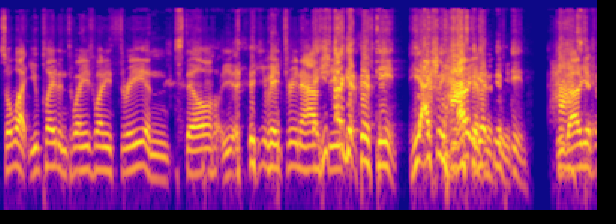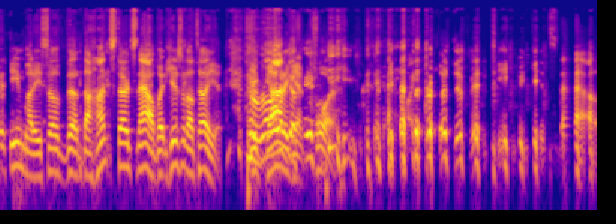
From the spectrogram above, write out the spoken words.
so what? You played in 2023 and still you, you made three and a half. He's got to get 15. He actually has to get 15. 15. You got to get 15, buddy. So the, the hunt starts now. But here's what I'll tell you: the you road to get 15. Four. the road to 15 begins now.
